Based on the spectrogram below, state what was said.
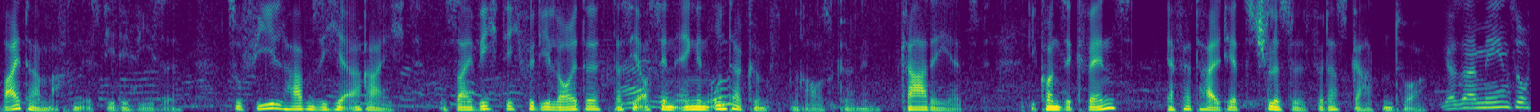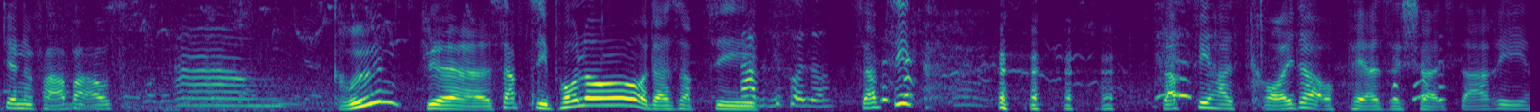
Weitermachen ist die Devise. Zu viel haben sie hier erreicht. Es sei wichtig für die Leute, dass sie aus den engen Unterkünften raus können. Gerade jetzt. Die Konsequenz, er verteilt jetzt Schlüssel für das Gartentor. Jasmin, such dir eine Farbe aus. Grün für Sapzi Polo oder Sapzi. Sabzi Polo. Sapzi? Sapzi heißt Kräuter auf Persisch, heißt Dari.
